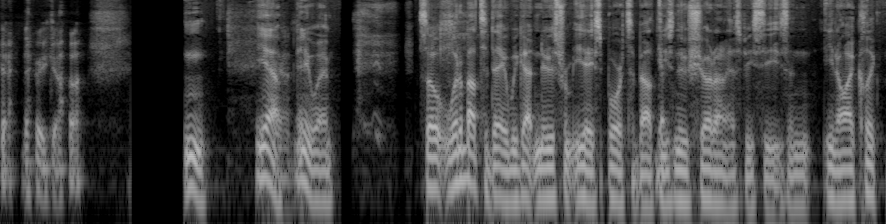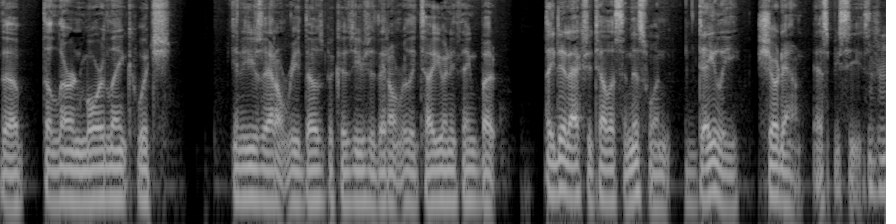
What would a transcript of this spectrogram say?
there we go. Mm. Yeah. Anyway. So what about today? We got news from EA Sports about yep. these new Showdown SBCs. And, you know, I clicked the the learn more link, which you know, usually I don't read those because usually they don't really tell you anything. But they did actually tell us in this one daily showdown SBCs. Mm-hmm.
